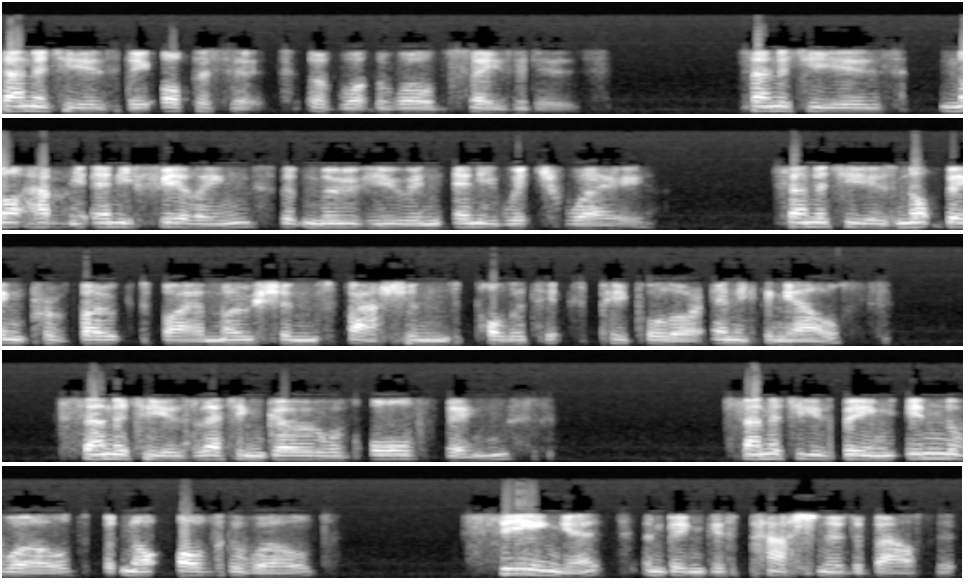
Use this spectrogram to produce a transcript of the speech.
Sanity is the opposite of what the world says it is. Sanity is not having any feelings that move you in any which way. Sanity is not being provoked by emotions, fashions, politics, people, or anything else. Sanity is letting go of all things. Sanity is being in the world, but not of the world. Seeing it and being dispassionate about it.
